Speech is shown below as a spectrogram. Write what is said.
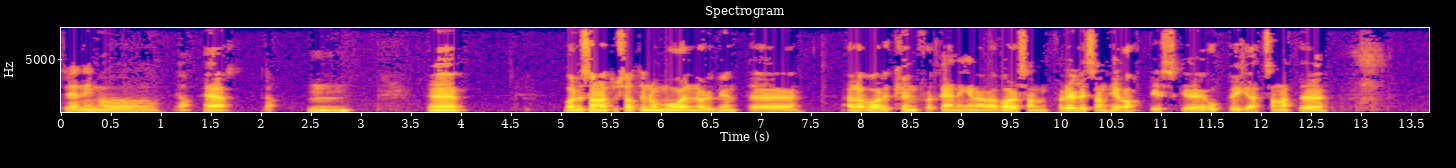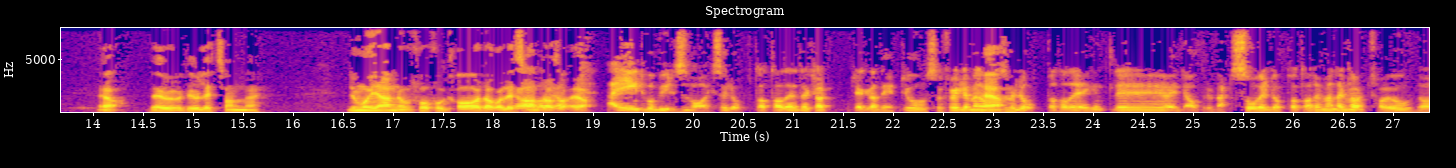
trening og ja. ja. ja. Mm. Eh, var det sånn at du satte noen mål når du begynte, eller var det kun for treningen? Eller var det sånn, For det er jo litt sånn hierarkisk uh, oppbygget, sånn at uh, Ja, det er jo, det er jo litt sånn du må gjennom for å få grader og litt ja, sånt. Da, altså, ja. Nei, egentlig på begynnelsen var jeg ikke så veldig opptatt av det. Det er klart, Jeg graderte jo selvfølgelig, men jeg var ikke så veldig opptatt av det egentlig. Jeg har aldri vært så veldig opptatt av det, men det er klart, har jo da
